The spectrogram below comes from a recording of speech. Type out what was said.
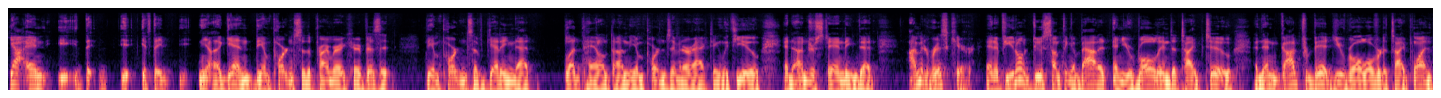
Yeah, and if they, you know, again, the importance of the primary care visit, the importance of getting that blood panel done, the importance of interacting with you and understanding that I'm at risk here. And if you don't do something about it and you roll into type 2, and then God forbid you roll over to type 1,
